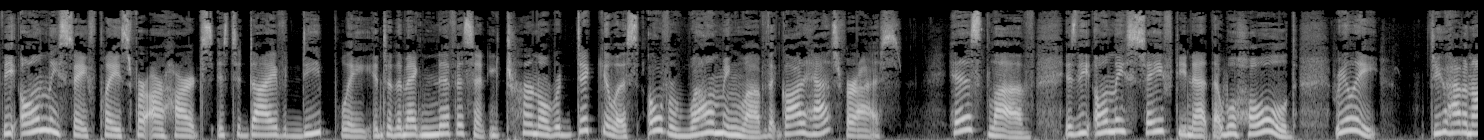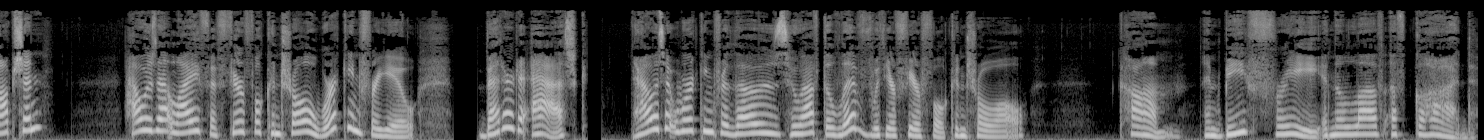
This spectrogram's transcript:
The only safe place for our hearts is to dive deeply into the magnificent, eternal, ridiculous, overwhelming love that God has for us. His love is the only safety net that will hold. Really, do you have an option? How is that life of fearful control working for you? Better to ask, how is it working for those who have to live with your fearful control? Come and be free in the love of God.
